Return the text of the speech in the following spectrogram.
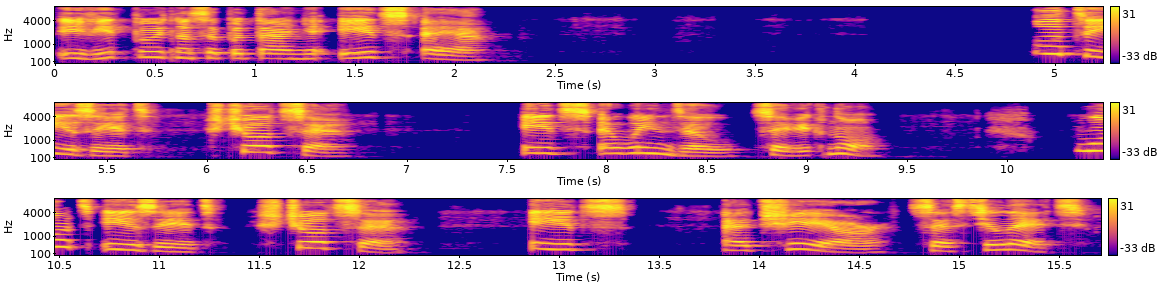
І відповідь на це питання It's a. What is it? Що це? It's a window. Це вікно. What is it? Що це? It's a chair. Це стілець.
